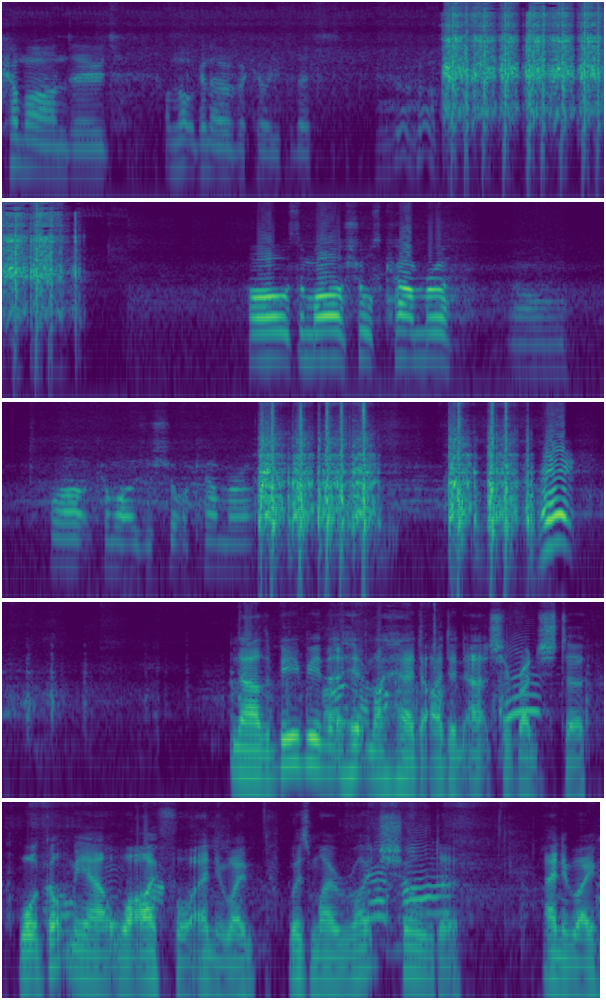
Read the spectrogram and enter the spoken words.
Come on, dude. I'm not going to overkill you for this. oh, it's a Marshal's camera. Oh. Fuck, come on, I just shot a camera. Hit! Now the BB that oh, hit my head I didn't actually register. What got me out, what I thought anyway, was my right shoulder. Anyway,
